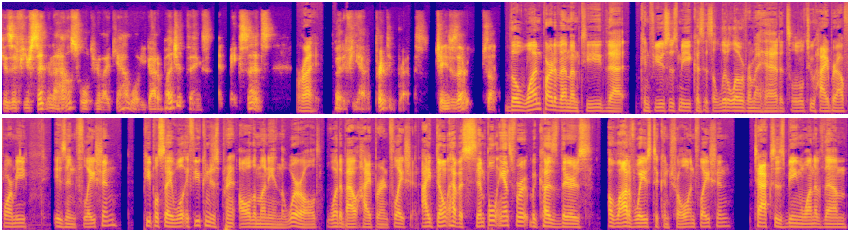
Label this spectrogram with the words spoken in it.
Because if you're sitting in a household, you're like, yeah, well, you got to budget things. It makes sense. Right. But if you have a printing press, changes everything. So the one part of MMT that confuses me because it's a little over my head, it's a little too highbrow for me, is inflation. People say, well, if you can just print all the money in the world, what about hyperinflation? I don't have a simple answer for it because there's a lot of ways to control inflation, taxes being one of them.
